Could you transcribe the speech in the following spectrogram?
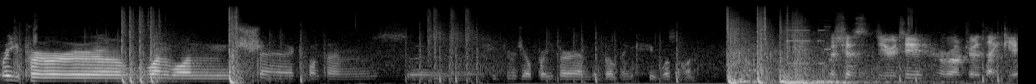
Reaper 1-1 check one times uh, HMG operator and the building he was on. Witchcraft 02, roger. Thank you.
